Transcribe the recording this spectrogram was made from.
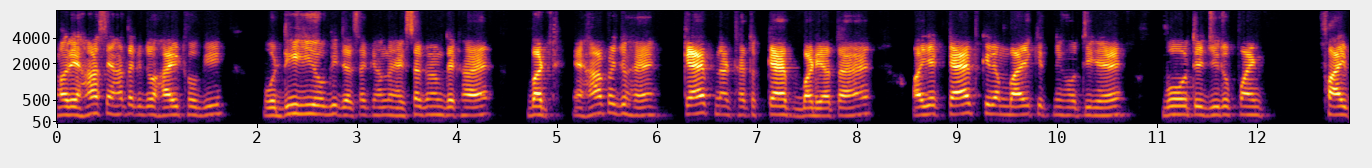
और यहाँ से यहाँ तक जो हाइट होगी, वो डी ही होगी, जैसा कि हमने हेक्साग्राम देखा है। बट यहाँ पे जो है कैप नट है तो कैप बढ़ जाता है। और ये कैप की लंबाई कितनी होती है? वो होती है ज़ीरो पॉइंट फाइव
